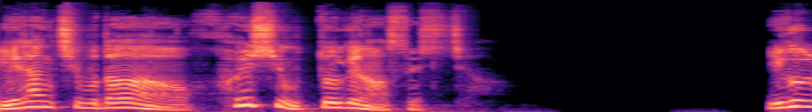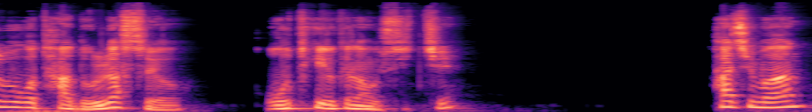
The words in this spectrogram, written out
예상치보다 훨씬 웃돌게 나왔어요, 진짜. 이걸 보고 다 놀랐어요. 어떻게 이렇게 나올 수 있지? 하지만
